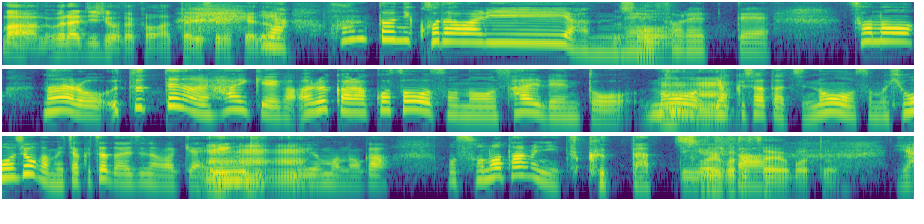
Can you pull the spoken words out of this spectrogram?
まああの裏事情とかはあったりするけど。いや本当にこだわりやんねそれって。そのなんやろ映ってない背景があるからこそそのサイレントの役者たちのその表情がめちゃくちゃ大事なわけや、うんうん、演技っていうものがもうそのために作ったっていうさ。そういうことそういうこといや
